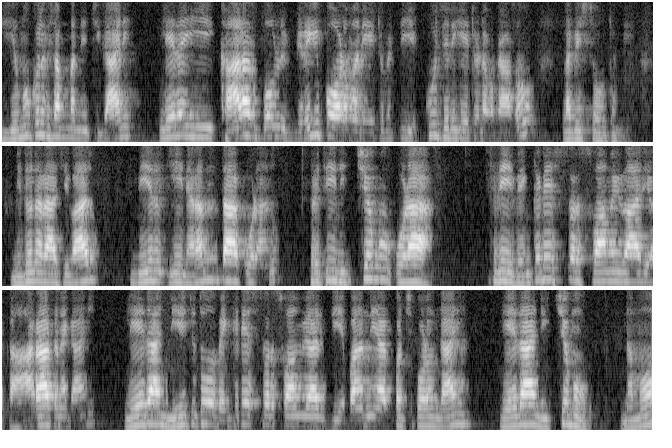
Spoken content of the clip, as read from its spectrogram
ఎముకలకు సంబంధించి కానీ లేదా ఈ కాలర్ బోన్లు విరిగిపోవడం అనేటువంటి ఎక్కువ జరిగేటువంటి అవకాశం లభిస్తూ ఉంటుంది. మిథున రాశి వారు మీరు ఈ నెలంతా కూడాను ప్రతి నిత్యము కూడా శ్రీ వెంకటేశ్వర స్వామి వారి యొక్క ఆరాధన కానీ లేదా నేతితో వెంకటేశ్వర స్వామి వారి దీపాన్ని ఏర్పరచుకోవడం కానీ లేదా నిత్యము? నమో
